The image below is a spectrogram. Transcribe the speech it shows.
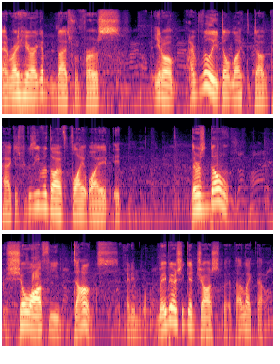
And right here I get a nice reverse. You know, I really don't like the dunk package because even though I have flight white, it there's no show-offy dunks anymore. Maybe I should get Josh Smith. I like that one.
